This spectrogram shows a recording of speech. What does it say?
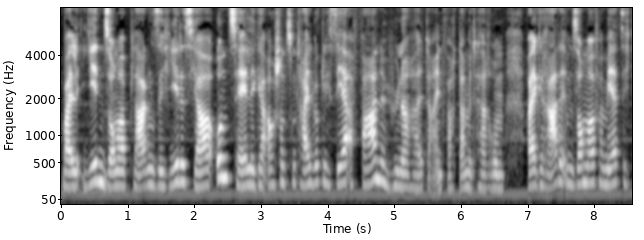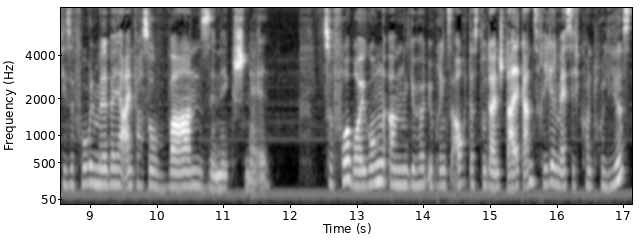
weil jeden Sommer plagen sich jedes Jahr unzählige, auch schon zum Teil wirklich sehr erfahrene Hühnerhalter einfach damit herum, weil gerade im Sommer vermehrt sich diese Vogelmilbe ja einfach so wahnsinnig schnell. Zur Vorbeugung ähm, gehört übrigens auch, dass du deinen Stall ganz regelmäßig kontrollierst.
